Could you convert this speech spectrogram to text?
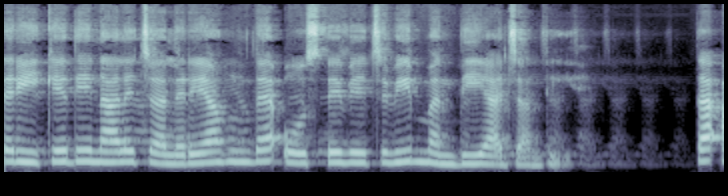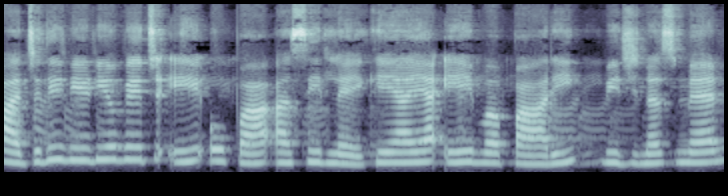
ਤਰੀਕੇ ਦੇ ਨਾਲ ਚੱਲ ਰਿਹਾ ਹੁੰਦਾ, ਉਸ ਦੇ ਵਿੱਚ ਵੀ ਮੰਦੀ ਆ ਜਾਂਦੀ ਹੈ। ਤਾਂ ਅੱਜ ਦੀ ਵੀਡੀਓ ਵਿੱਚ ਇਹ ਉਪਾਅ ਅਸੀਂ ਲੈ ਕੇ ਆਇਆ ਇਹ ਵਪਾਰੀ ਬਿਜ਼ਨਸਮੈਨ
